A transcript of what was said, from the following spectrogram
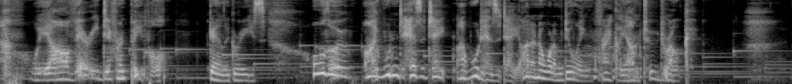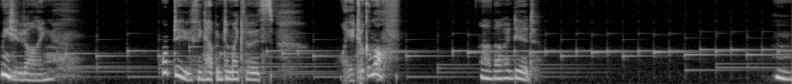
We are very different people, Gale agrees. Although I wouldn't hesitate, I would hesitate. I don't know what I'm doing. Frankly, I'm too drunk. Me too, darling. What do you think happened to my clothes? Why, you took them off. Ah, that I did. Hmm.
